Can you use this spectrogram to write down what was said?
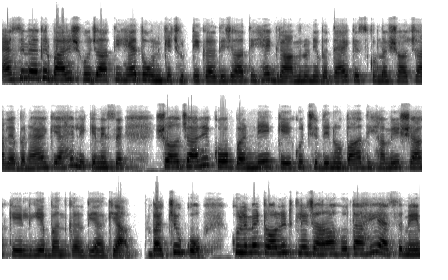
ऐसे में अगर बारिश हो जाती है तो उनकी छुट्टी कर दी जाती है। ग्रामीणों ने बताया कि स्कूल में शौचालय बनाया गया है, लेकिन इस शौचालय को बनने के कुछ दिनों बाद ही हमेशा के लिए बंद कर दिया गया। बच्चों को खुले में टॉयलेट के लिए जाना होता है। ऐसे में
